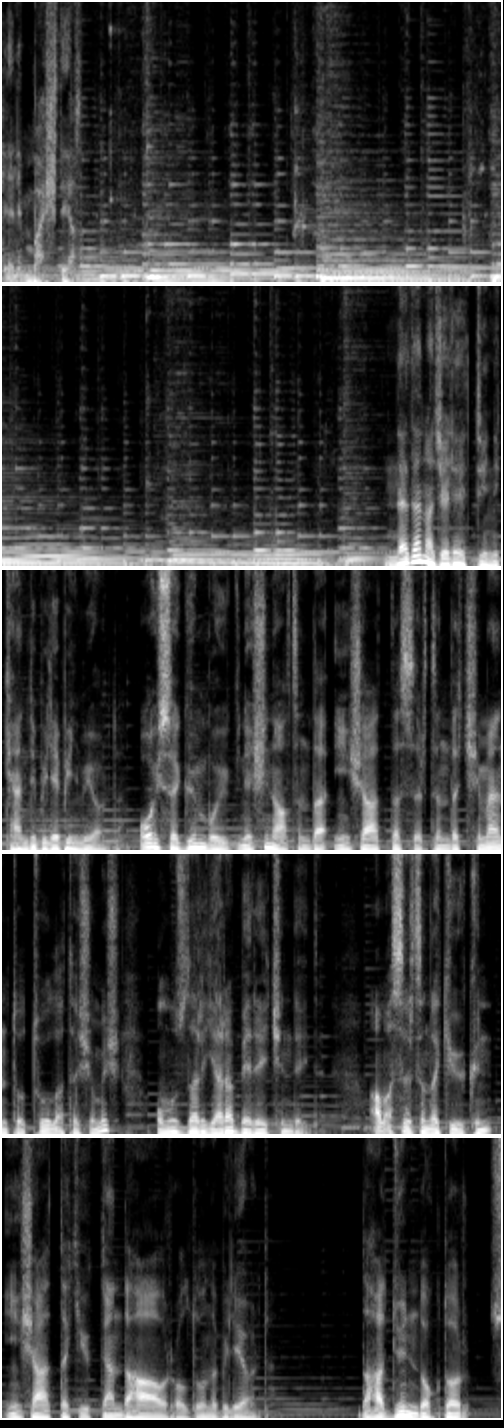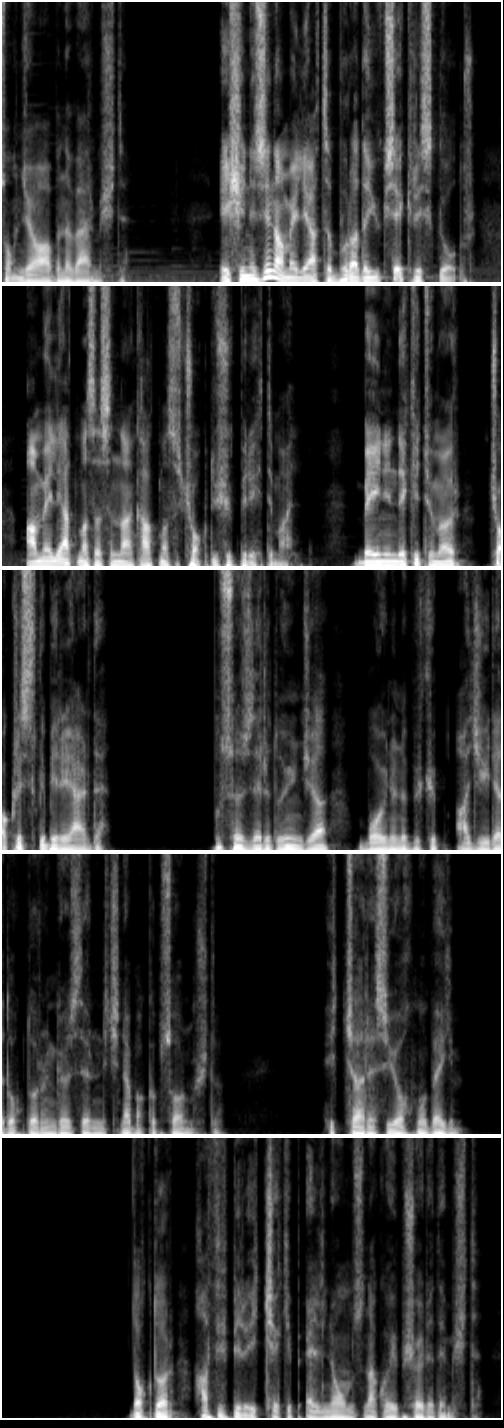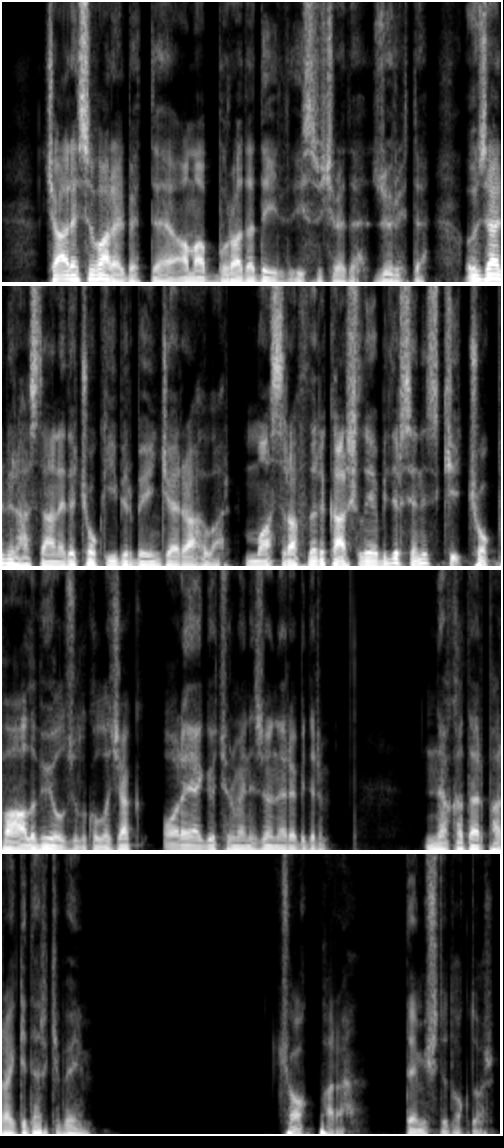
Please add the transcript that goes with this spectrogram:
Gelin başlayalım. Neden acele ettiğini kendi bile bilmiyordu. Oysa gün boyu güneşin altında inşaatta sırtında çimento tuğla taşımış, omuzları yara bere içindeydi. Ama sırtındaki yükün inşaattaki yükten daha ağır olduğunu biliyordu. Daha dün doktor son cevabını vermişti. Eşinizin ameliyatı burada yüksek riskli olur. Ameliyat masasından kalkması çok düşük bir ihtimal. Beynindeki tümör çok riskli bir yerde. Bu sözleri duyunca boynunu büküp acıyla doktorun gözlerinin içine bakıp sormuştu. Hiç çaresi yok mu beyim? Doktor hafif bir iç çekip elini omzuna koyup şöyle demişti. Çaresi var elbette ama burada değil İsviçre'de, Zürih'te. Özel bir hastanede çok iyi bir beyin cerrahı var. Masrafları karşılayabilirseniz ki çok pahalı bir yolculuk olacak, oraya götürmenizi önerebilirim. Ne kadar para gider ki beyim? Çok para, demişti doktor.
